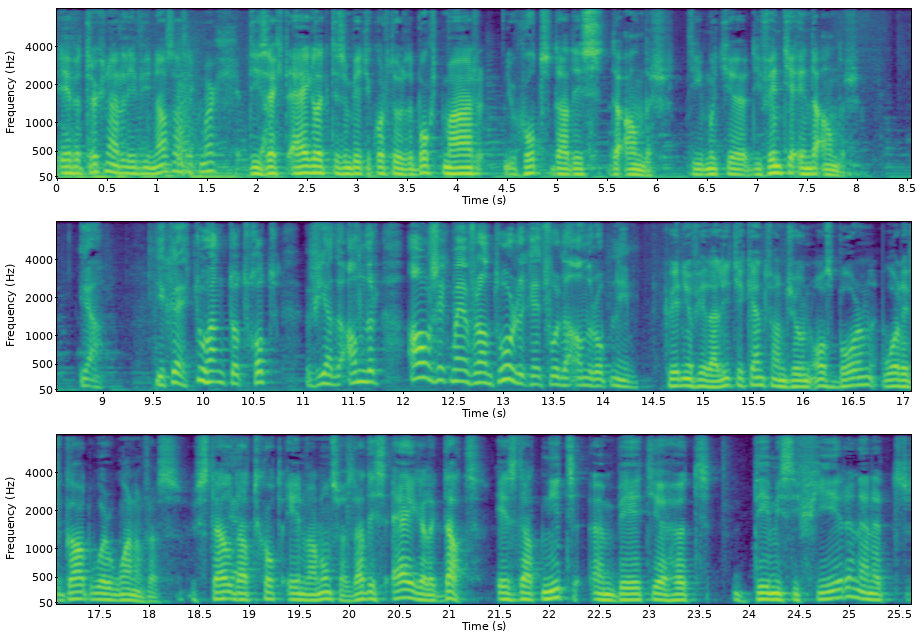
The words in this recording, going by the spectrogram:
Even terug naar Levinas, als ik mag. Die zegt eigenlijk, het is een beetje kort door de bocht, maar God, dat is de ander. Die, moet je, die vind je in de ander. Ja. Je krijgt toegang tot God via de ander als ik mijn verantwoordelijkheid voor de ander opneem. Ik weet niet of je dat liedje kent van Joan Osborne. What if God were one of us? Stel dat God een van ons was. Dat is eigenlijk dat. Is dat niet een beetje het demystifiëren en het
